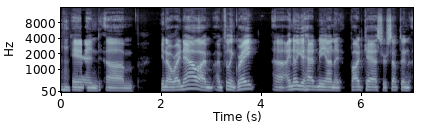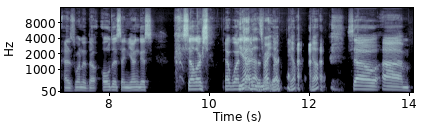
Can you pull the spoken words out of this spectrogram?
Mhm. And um, you know, right now I'm I'm feeling great. Uh, I know you had me on a podcast or something as one of the oldest and youngest sellers at one yeah time. that's right yep yep yep So, um,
